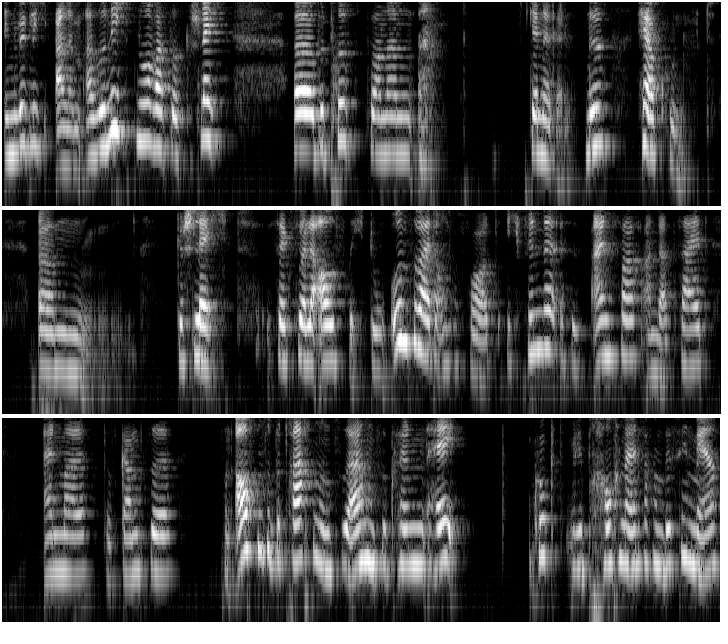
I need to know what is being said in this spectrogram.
In wirklich allem. Also nicht nur was das Geschlecht äh, betrifft, sondern generell, ne? Herkunft, ähm, Geschlecht, sexuelle Ausrichtung und so weiter und so fort. Ich finde, es ist einfach an der Zeit, einmal das Ganze von außen zu betrachten und zu sagen zu können, hey, guckt, wir brauchen einfach ein bisschen mehr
